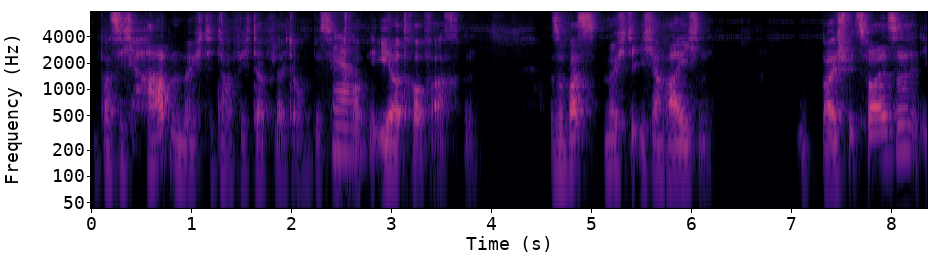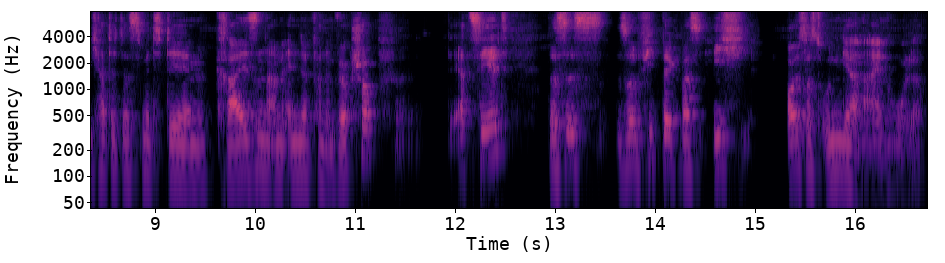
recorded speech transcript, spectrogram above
was ich haben möchte, darf ich da vielleicht auch ein bisschen Ja. drau- eher drauf achten. Also was möchte ich erreichen? Beispielsweise, ich hatte das mit dem Kreisen am Ende von einem Workshop erzählt. Das ist so ein Feedback, was ich äußerst ungern einhole.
